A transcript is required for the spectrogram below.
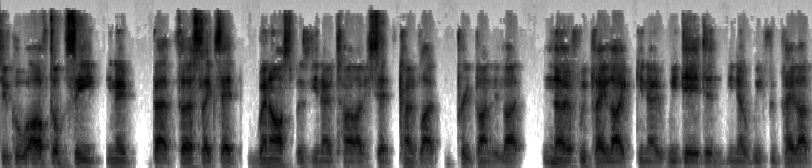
Tuchel after obviously you know that first leg said when asked was you know Tyler, he said kind of like pretty bluntly like no, if we play like you know we did, and you know if we play like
